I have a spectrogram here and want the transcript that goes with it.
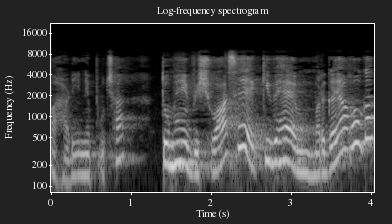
पहाड़ी ने पूछा, तुम्हें विश्वास है कि वह मर गया होगा?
